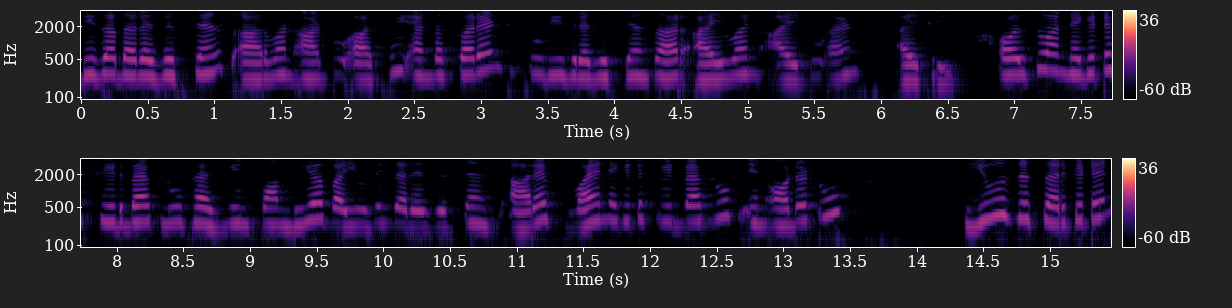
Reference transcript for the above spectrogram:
These are the resistance R1, R2, R3 and the current through these resistance are I1, I2 and I3. Also a negative feedback loop has been formed here by using the resistance RF. Why negative feedback loop? In order to use this circuit in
